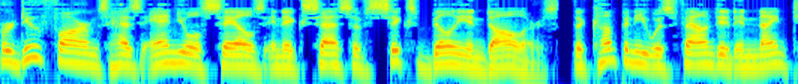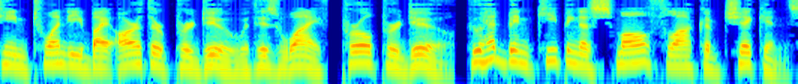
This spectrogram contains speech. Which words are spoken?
Perdue Farms has annual sales in excess of $6 billion. The company was founded in 1920 by Arthur Perdue with his wife, Pearl Perdue, who had been keeping a small flock of chickens.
